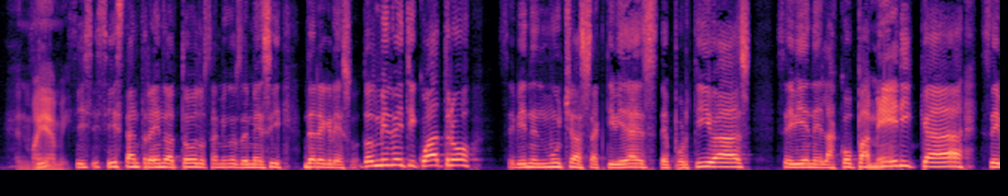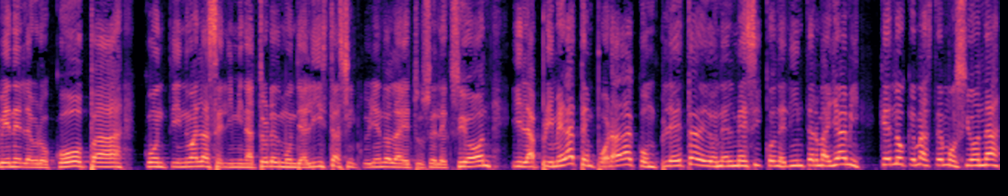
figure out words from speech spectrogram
en Miami. sí, sí, sí, están trayendo a todos los amigos de Messi de regreso. 2024, se vienen muchas actividades deportivas se viene la Copa América, se viene la Eurocopa, continúan las eliminatorias mundialistas, incluyendo la de tu selección, y la primera temporada completa de Lionel Messi con el Inter Miami. ¿Qué es lo que más te emociona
